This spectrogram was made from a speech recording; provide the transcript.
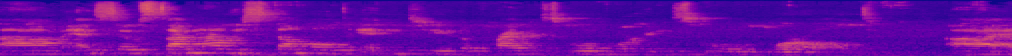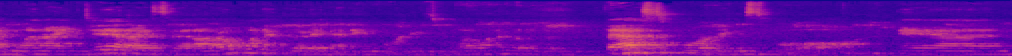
Um, and so somehow we stumbled into the private school boarding school world. Uh, and when I did, I said, I don't want to go to any boarding school. I want to go to the best boarding school. And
